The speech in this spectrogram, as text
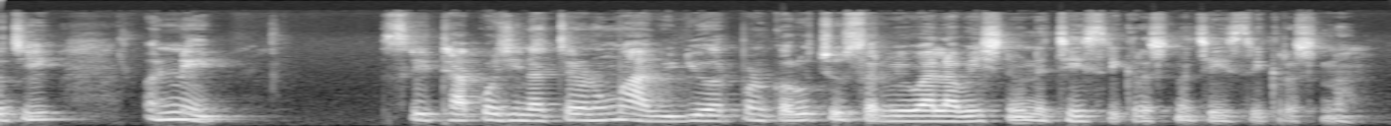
અને શ્રી ઠાકોરજીના ચરણોમાં આ વીડિયો અર્પણ કરું છું. સર્વેવાલા વૈષ્ણવને જય શ્રી કૃષ્ણ, જય શ્રી કૃષ્ણ.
